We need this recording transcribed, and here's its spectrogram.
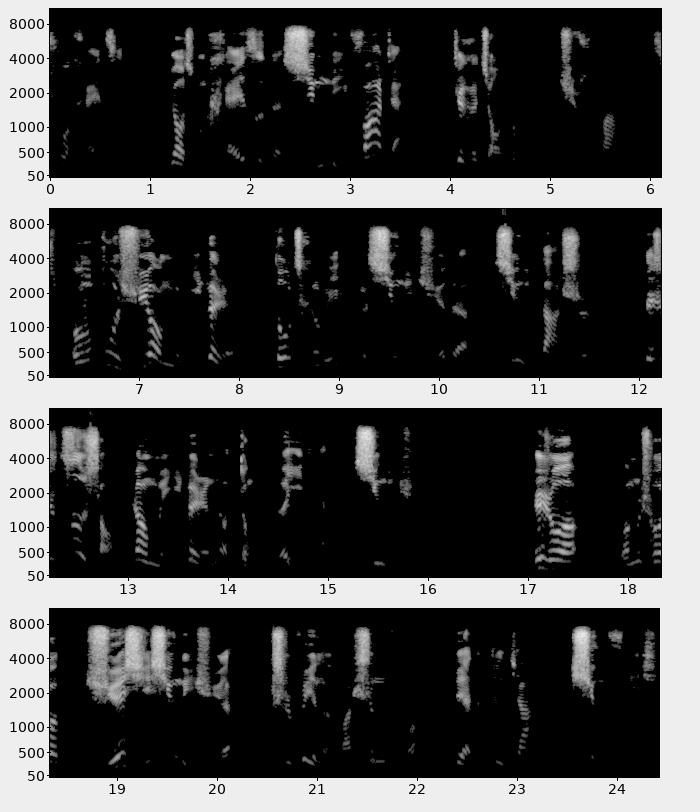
注孩子，要从孩子的心理发展这个角度去出发。我们不需要每一个人。都成为这个心理学的心理大师，但是至少让每一个人要懂得一点心理学。所以说，我们说学习心理学是为了把生活变得更加幸福一些。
